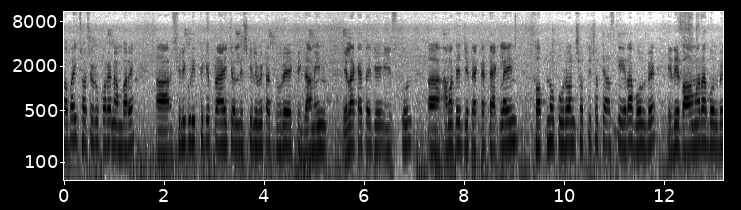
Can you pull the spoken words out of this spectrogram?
সবাই ছশোর উপরে নাম্বারে। শিলিগুড়ির থেকে প্রায় চল্লিশ কিলোমিটার দূরে একটি গ্রামীণ এলাকাতে যে স্কুল আমাদের যেটা একটা ট্যাগলাইন স্বপ্ন পূরণ, সত্যি সত্যি আজকে এরা বলবে, এদের বাবা মারা বলবে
